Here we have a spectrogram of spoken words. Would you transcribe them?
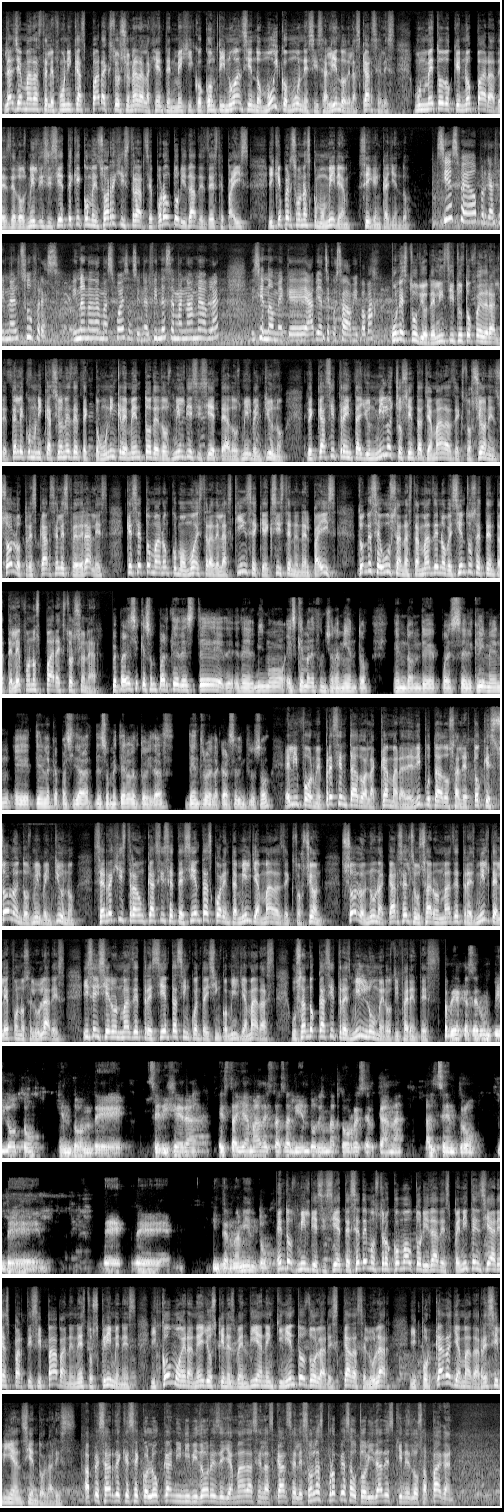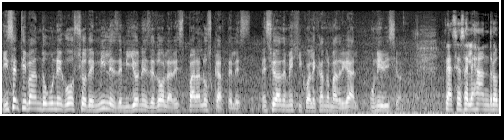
Las llamadas telefónicas para extorsionar a la gente en México continúan siendo muy comunes y saliendo de las cárceles, un método que no para desde 2017 que comenzó a registrarse por autoridades de este país y que personas como Miriam siguen cayendo. Sí es feo porque al final sufres. Y no nada más fue eso, sino el fin de semana me hablan diciéndome que habían secuestrado a mi papá. Un estudio del Instituto Federal de Telecomunicaciones detectó un incremento de 2017 a 2021 de casi 31.800 llamadas de extorsión en solo tres cárceles federales que se tomaron como muestra de las 15 que existen en el país, donde se usan hasta más de 970 teléfonos para extorsionar. Me parece que son parte de este del mismo esquema de funcionamiento en donde pues el crimen eh, tiene la capacidad de someter a la autoridad dentro de la cárcel incluso. El informe presentado a la Cámara de Diputados alertó que solo en 2021 se registraron casi 740 mil llamadas de extorsión. Solo en una cárcel se usaron más de 3 mil teléfonos celulares y se hicieron más de 355 mil llamadas, usando casi 3 mil números diferentes. Habría que hacer un piloto en donde se dijera, esta llamada está saliendo de una torre cercana al centro de, de, internamiento. En 2017 se demostró cómo autoridades penitenciarias participaban en estos crímenes y cómo eran ellos quienes vendían en 500 dólares cada celular y por cada llamada recibían 100 dólares. A pesar de que se colocan inhibidores de llamadas en las cárceles, son las propias autoridades quienes los apagan incentivando un negocio de miles de millones de dólares para los cárteles. En Ciudad de México, Alejandro Madrigal, Univisión. Gracias, Alejandro.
